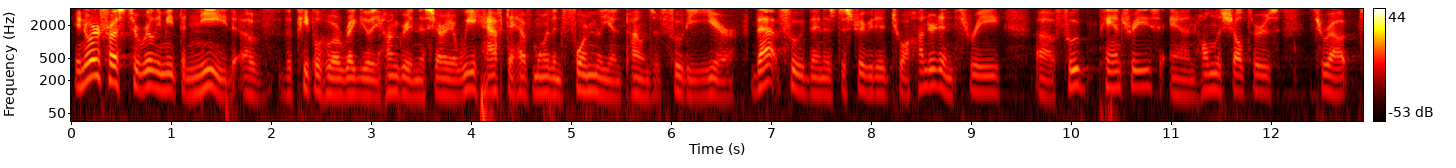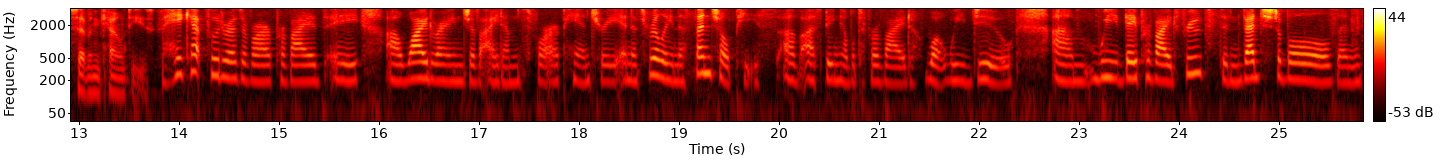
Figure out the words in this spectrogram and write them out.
In order for us to really meet the need of the people who are regularly hungry in this area, we have to have more than 4 million pounds of food a year. That food then is distributed to 103 uh, food pantries and homeless shelters throughout seven counties. HACAP Food Reservoir provides a, a, wide range of items for our pantry, and it's really an essential piece of us being able to provide what we do. Um, we they provide fruits and vegetables and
